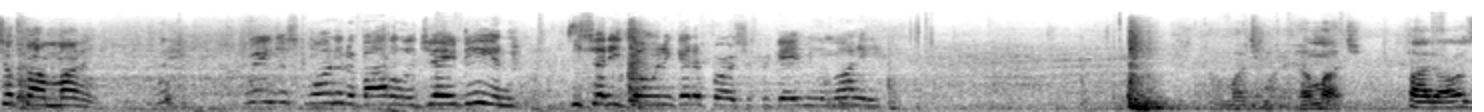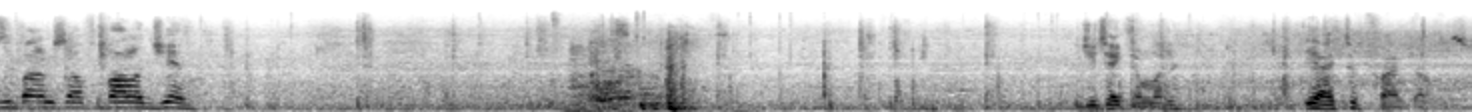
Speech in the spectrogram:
took our money. We, we just wanted a bottle of JD, and he said he'd go in and get it for us if we gave him the money. How much money? How much? Five dollars. He bought himself a bottle of gin. Did you take their money? Yeah, I took five dollars.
